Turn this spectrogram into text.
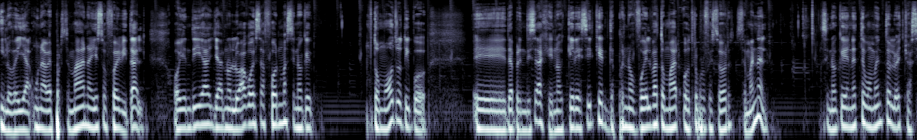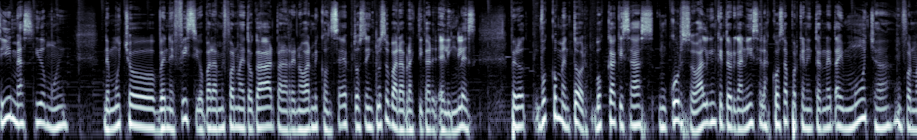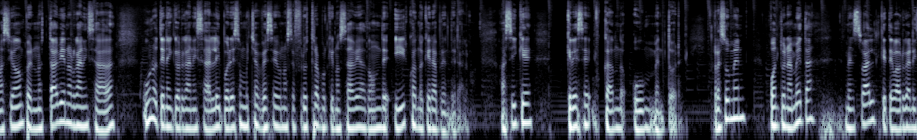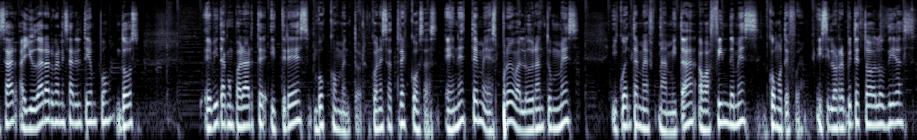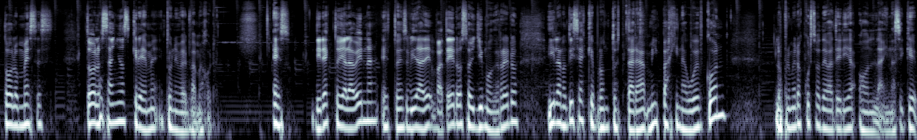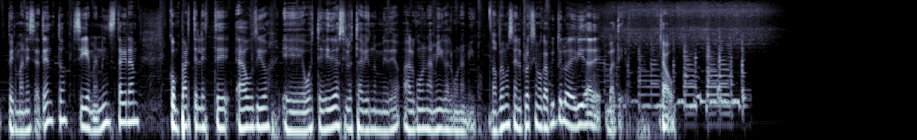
y lo veía una vez por semana y eso fue vital. Hoy en día ya no lo hago de esa forma, sino que tomo otro tipo eh, de aprendizaje. No quiere decir que después no vuelva a tomar otro profesor semanal, sino que en este momento lo he hecho así, me ha sido muy de mucho beneficio para mi forma de tocar, para renovar mis conceptos e incluso para practicar el inglés. Pero busca un mentor, busca quizás un curso, alguien que te organice las cosas porque en Internet hay mucha información, pero no está bien organizada. Uno tiene que organizarla y por eso muchas veces uno se frustra porque no sabe a dónde ir cuando quiere aprender algo. Así que crece buscando un mentor. Resumen, ponte una meta mensual que te va a organizar, ayudar a organizar el tiempo. Dos, evita compararte. Y tres, busca un mentor. Con esas tres cosas, en este mes, pruébalo durante un mes y cuéntame a, mitad o a fin de mes cómo te fue. Y si lo repites todos los días, todos los meses, todos los años, créeme, tu nivel va a mejorar. Eso, directo y a la vena, esto es Vida de Batero, soy Jimo Guerrero y la noticia es que pronto estará mi página web con los primeros cursos de batería online. Así que permanece atento, sígueme en Instagram, compártele este audio eh, o este video si lo estás viendo en video a alguna amiga, algún amigo. Nos vemos en el próximo capítulo de Vida de Batero. Chao.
